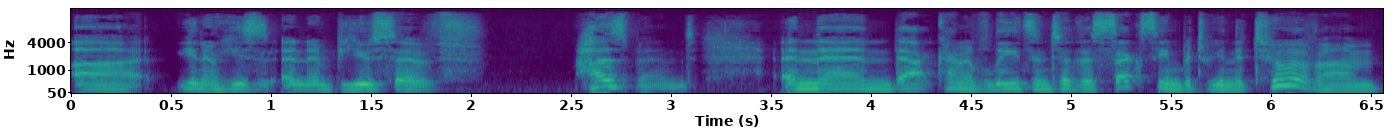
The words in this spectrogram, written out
uh, you know, he's an abusive husband, and then that kind of leads into the sex scene between the two of them.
